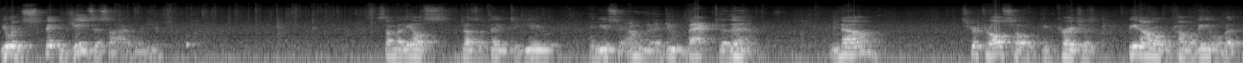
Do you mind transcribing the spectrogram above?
You wouldn't spit in Jesus' eye, would you? Somebody else does a thing to you, and you say, I'm going to do back to them. No. Scripture also encourages, be not overcome of evil, but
